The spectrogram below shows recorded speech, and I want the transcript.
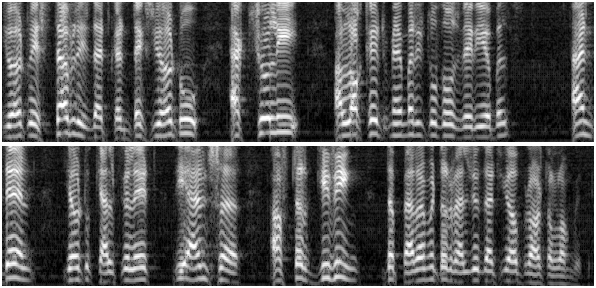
You have to establish that context, you have to actually allocate memory to those variables and then you have to calculate the answer after giving the parameter value that you have brought along with it.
